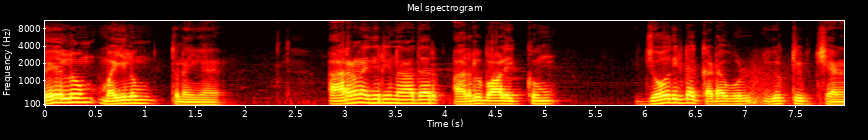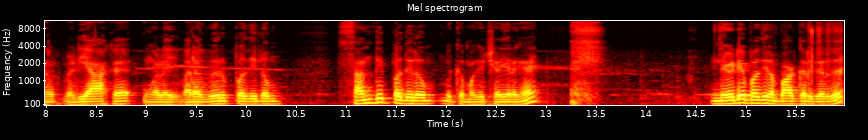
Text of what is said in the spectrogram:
வேலும் மயிலும் துணைங்க. அருணகிரிநாதர் அருள்பாலிக்கும் ஜோதிட கடவுள் யூடியூப் சேனல் வழியாக உங்களை வரவேற்பதிலும் சந்திப்பதிலும் மிக்க மகிழ்ச்சி அடைகிறேங்க. இந்த வீடியோ பற்றி நான் பார்க்க இருக்கிறது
